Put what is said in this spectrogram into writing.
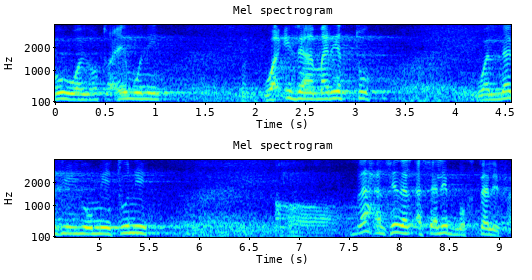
هو يطعمني وإذا مرضت والذي يميتني. آه لاحظ هنا الأساليب مختلفة.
